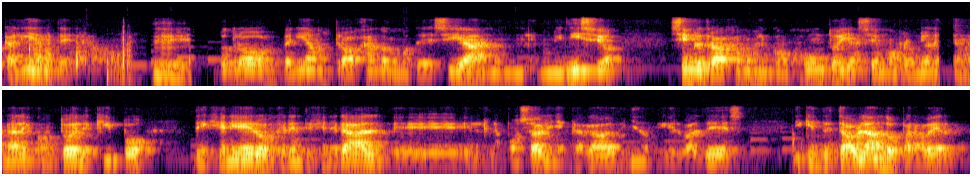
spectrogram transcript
caliente. Mm. Eh, nosotros veníamos trabajando, como te decía en un, en un inicio, Siempre trabajamos en conjunto y hacemos reuniones semanales con todo el equipo de ingenieros, gerente general, eh, el responsable y encargado de viñedos Miguel Valdés y quien te está hablando para ver,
